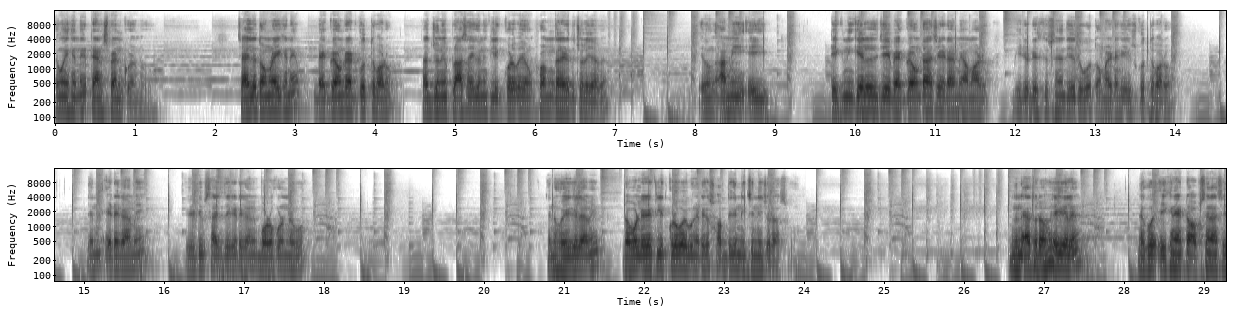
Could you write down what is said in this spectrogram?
এবং এখান থেকে ট্রান্সপ্যারেন্ট করে নেব। চাইলে তোমরা এখানে ব্যাকগ্রাউন্ড অ্যাড করতে পারো। তার জন্য প্লাস আইকনে ক্লিক করবে এবং ফর্ম গ্যালারিতে চলে যাবে। এবং আমি এই টেকনিক্যাল যে ব্যাকগ্রাউন্ডটা আছে, এটা আমি আমার ভিডিও ডিসক্রিপশানে দিয়ে দেবো। তোমরা এটাকে ইউজ করতে পারো। দেন এটাকে আমি রিলেটিভ সাইজ থেকে এটাকে আমি বড় করে নেব। দেন হয়ে গেলে আমি ডবল ডেটে ক্লিক করব এবং এটাকে সব দিকে নিচে নিয়ে চলে আসব। দেন এতটা হয়ে গেলে, দেখো এখানে একটা অপশান আছে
